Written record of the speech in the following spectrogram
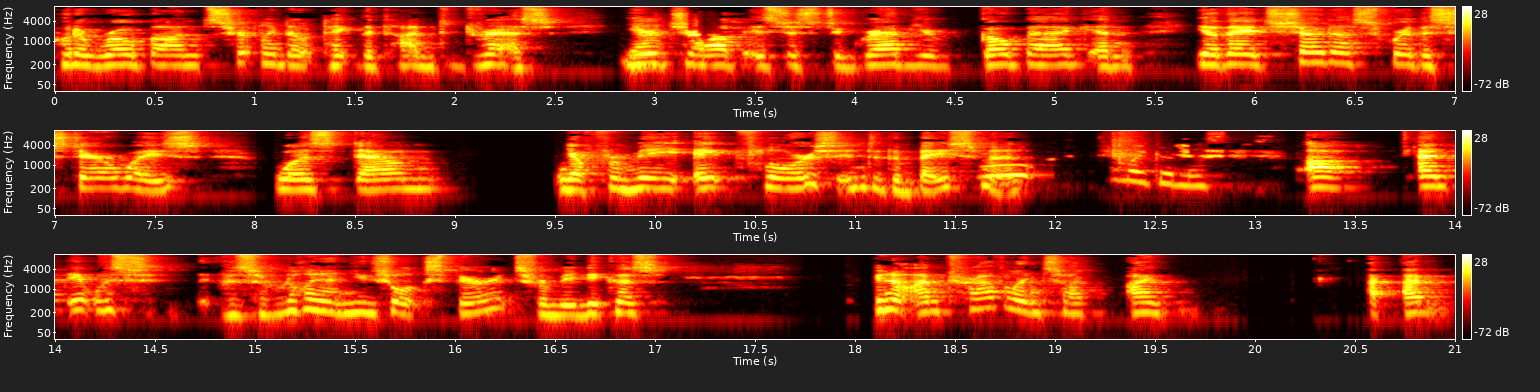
put a robe on. Certainly don't take the time to dress. Your job is just to grab your go bag. And, you know, they had showed us where the stairways was down, you know, for me, eight floors into the basement. Oh my goodness. Uh, and it was it was a really unusual experience for me because you know I'm traveling, so I, I I'm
